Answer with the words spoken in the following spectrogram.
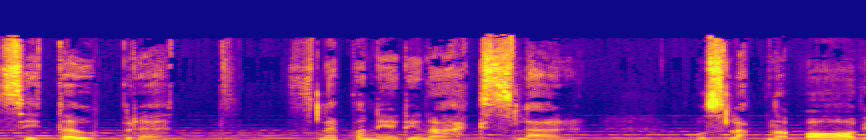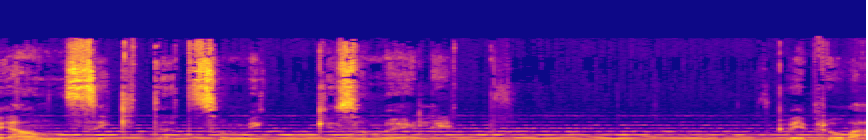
Sitta upprätt, släppa ner dina axlar och slappna av i ansiktet så mycket som möjligt. Ska vi prova?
